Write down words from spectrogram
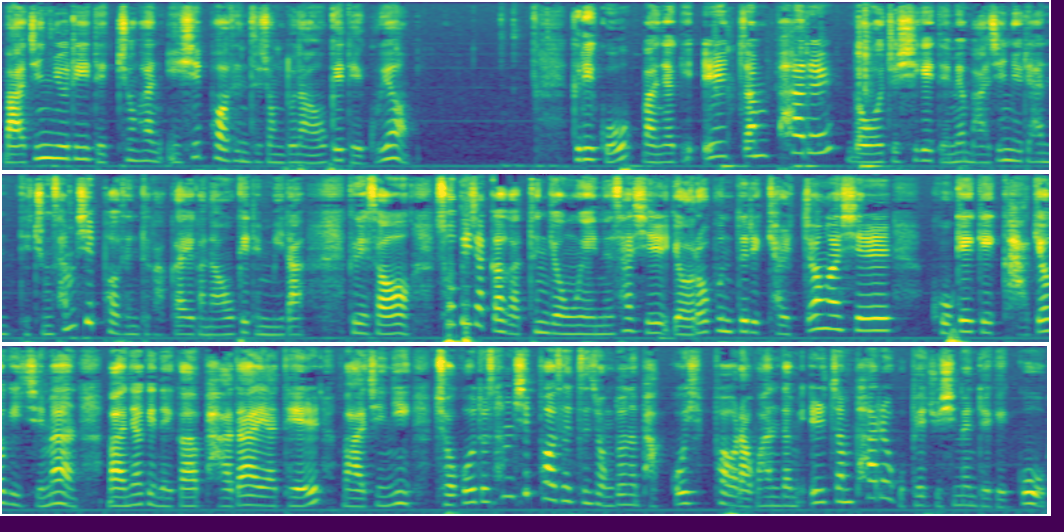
마진율이 대충 한 20% 정도 나오게 되고요. 그리고 만약에 1.8을 넣어주시게 되면 마진율이 한 대충 30% 가까이가 나오게 됩니다. 그래서 소비자가 같은 경우에는 사실 여러분들이 결정하실 고객의 가격이지만 만약에 내가 받아야 될 마진이 적어도 30% 정도는 받고 싶어 라고 한다면 1.8을 곱해 주시면 되겠고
